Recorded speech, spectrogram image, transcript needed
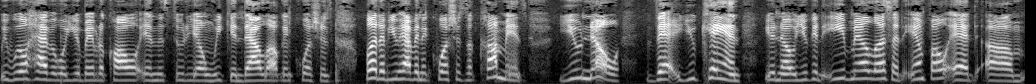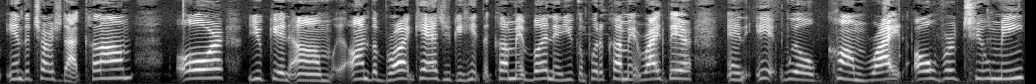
we will have it where you'll be able to call in the studio and we can dialogue and questions. But if you have any questions or comments, you know that you can, you know, you can email us at info at um, inthechurch.com or you can um, on the broadcast you can hit the comment button and you can put a comment right there and it will come right over to me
